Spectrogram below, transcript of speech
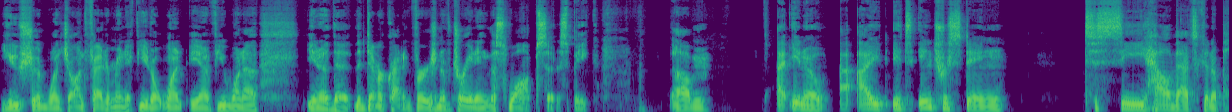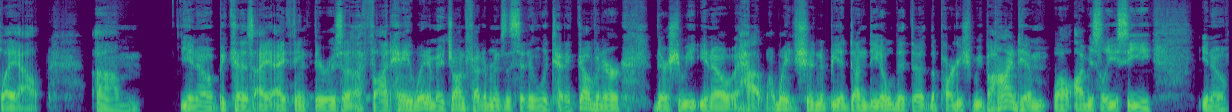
you should want John Fetterman if you don't want, you know, if you want to, you know, the the Democratic version of draining the swamp, so to speak. Um, I, you know, I it's interesting to see how that's going to play out. Um, you know, because I, I, think there is a, thought, hey, wait a minute, John Fetterman's the sitting lieutenant governor. There should be, you know, how, wait, shouldn't it be a done deal that the, the party should be behind him? Well, obviously, you see, you know,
